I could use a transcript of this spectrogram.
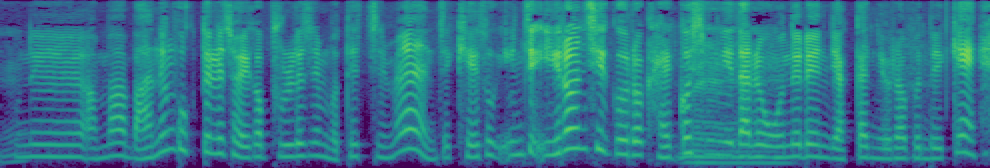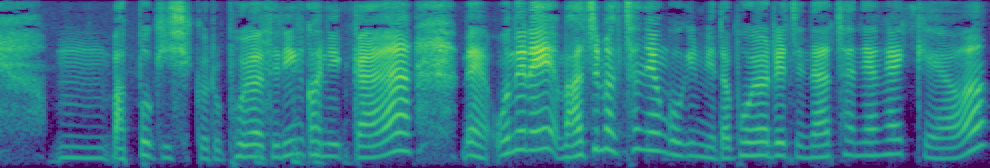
네. 오늘 아마 많은 곡들을 저희가 부르진 못했지만 이제 계속 이제 이런 식으로 갈 것입니다를 네. 오늘은 약간 여러분들께 음, 맛보기식으로 보여드린 거니까 네 오늘의 마지막 찬양곡입니다. 보혈을 지나 찬양할게요.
